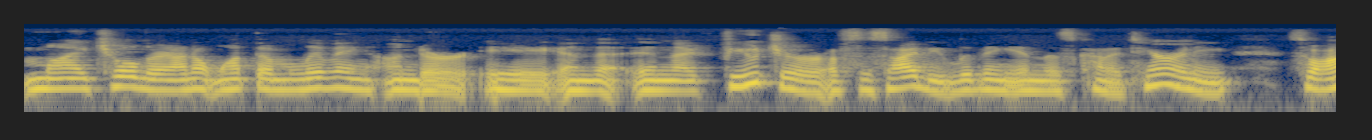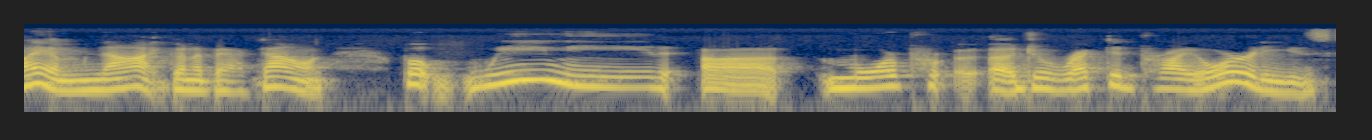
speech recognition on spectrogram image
my children, I don't want them living under a in the in the future of society living in this kind of tyranny. So I am not going to back down. But we need uh, more pr- uh, directed priorities,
